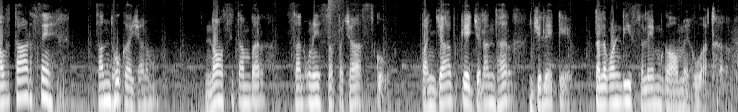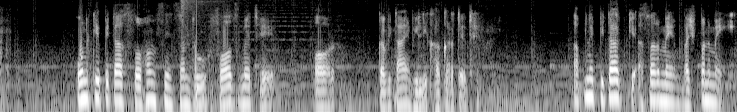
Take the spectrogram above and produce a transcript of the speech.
अवतार सिंह संधु का जन्म 9 सितंबर सन 1950 को पंजाब के जलंधर ज़िले के तलवंडी सलेम गाँव में हुआ था। उनके पिता सोहन सिंह संधु फौज में थे और कविताएँ भी लिखा करते थे। अपने पिता के असर में, बचपन में ही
